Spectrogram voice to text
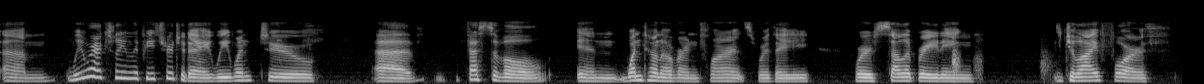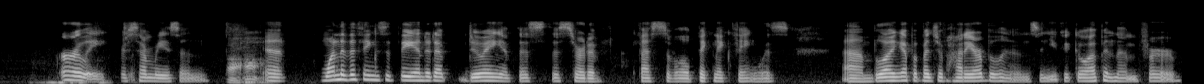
um, we were actually in the future today. We went to a festival in one town over in Florence where they were celebrating July Fourth early for some reason. Uh-huh. And one of the things that they ended up doing at this this sort of festival picnic thing was um, blowing up a bunch of hot air balloons, and you could go up in them for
